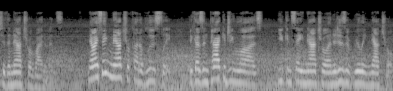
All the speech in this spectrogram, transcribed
to the natural vitamins. Now, I say natural kind of loosely because in packaging laws, you can say natural and it isn't really natural.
